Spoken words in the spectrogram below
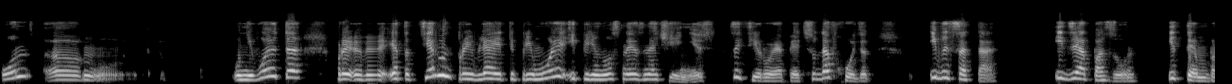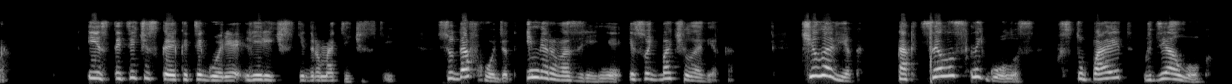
он эм, у него это, этот термин проявляет и прямое, и переносное значение. Цитирую опять, сюда входят и высота, и диапазон, и тембр, и эстетическая категория лирический, драматический. Сюда входят и мировоззрение, и судьба человека. Человек, как целостный голос, вступает в диалог.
